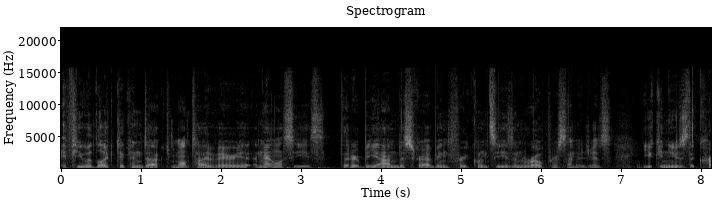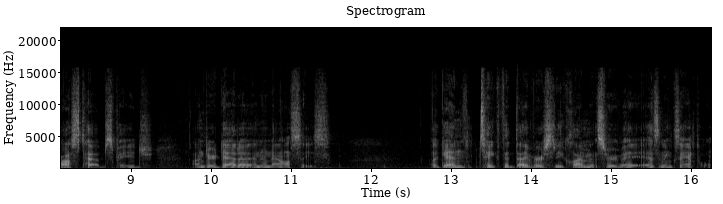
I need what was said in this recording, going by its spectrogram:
If you would like to conduct multivariate analyses that are beyond describing frequencies and row percentages, you can use the Crosstabs page under Data and Analyses. Again, take the Diversity Climate Survey as an example.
